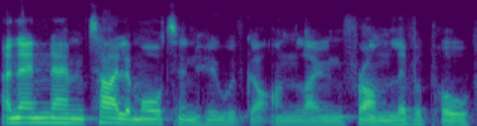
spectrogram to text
And then um, Tyler Morton, who we've got on loan from Liverpool,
